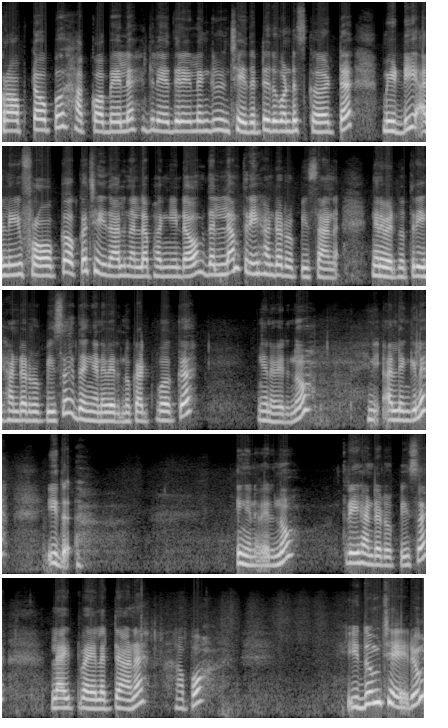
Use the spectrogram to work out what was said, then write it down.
ക്രോപ്പ് ടോപ്പ് ഹക്കോബയിൽ ഇതിലേതിലെങ്കിലും ചെയ്തിട്ട് ഇതുകൊണ്ട് സ്കേർട്ട് മിഡി അല്ലെങ്കിൽ ഫ്രോക്ക് ഒക്കെ ചെയ്താൽ നല്ല ഭംഗി ഉണ്ടാവും ഇതെല്ലാം ത്രീ ഹൺഡ്രഡ് റുപ്പീസാണ് ഇങ്ങനെ വരുന്നു. ത്രീ ഹൺഡ്രഡ് റുപ്പീസ് ഇതെങ്ങനെ വരുന്നു. കട്ട് വർക്ക് ഇങ്ങനെ വരുന്നു. ഇനി അല്ലെങ്കിൽ ഇത്. ഇങ്ങനെ വരുന്നു. ത്രീ ഹൺഡ്രഡ് റുപ്പീസ് ലൈറ്റ് വയലറ്റാണ് അപ്പോൾ ഇതും ചേരും.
